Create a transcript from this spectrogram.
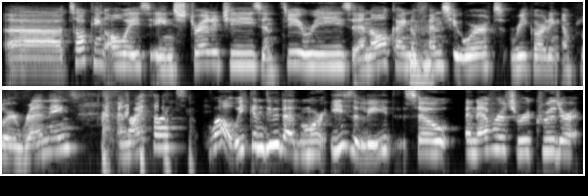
uh, talking always in strategies and theories and all kind of mm-hmm. fancy words regarding employer branding, and I thought, well, we can do that more easily. So an average recruiter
